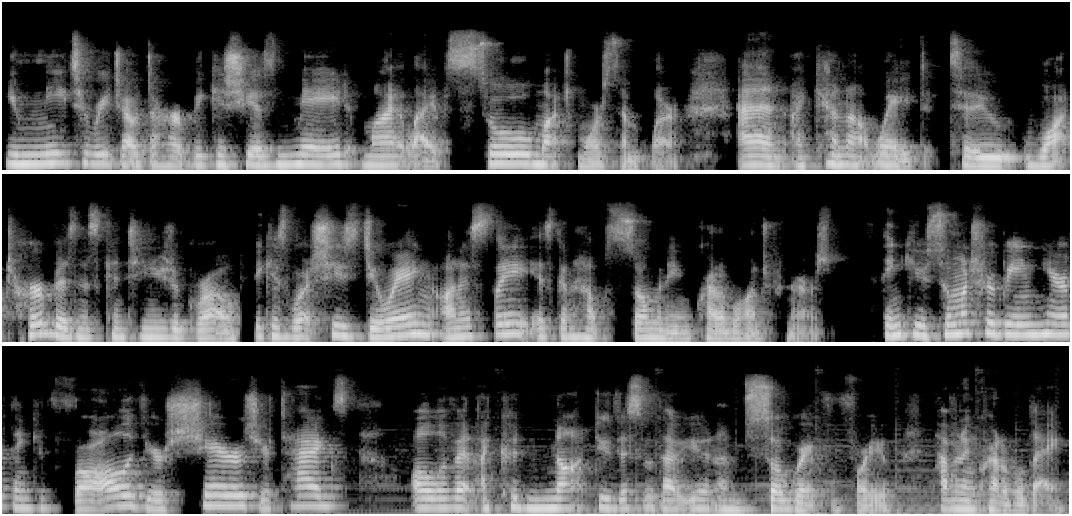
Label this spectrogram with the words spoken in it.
you need to reach out to her because she has made my life so much more simpler. And I cannot wait to watch her business continue to grow because what she's doing, honestly, is going to help so many incredible entrepreneurs. Thank you so much for being here. Thank you for all of your shares, your tags, all of it. I could not do this without you. And I'm so grateful for you. Have an incredible day.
